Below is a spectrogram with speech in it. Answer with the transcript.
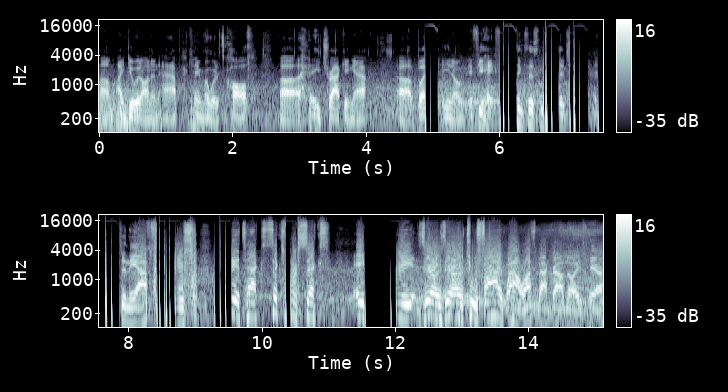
Um, i do it on an app. I can't remember what it's called uh, a tracking app. Uh, but you know if you hey think this message in the app a text 646 0025. Wow, lots of background noise here.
